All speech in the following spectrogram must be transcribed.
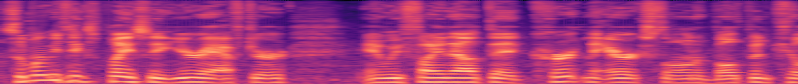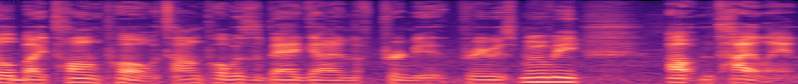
So the movie takes place a year after, and we find out that Kurt and Eric Sloan have both been killed by Tong Po. Tong Po was the bad guy in the previous movie out in Thailand.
